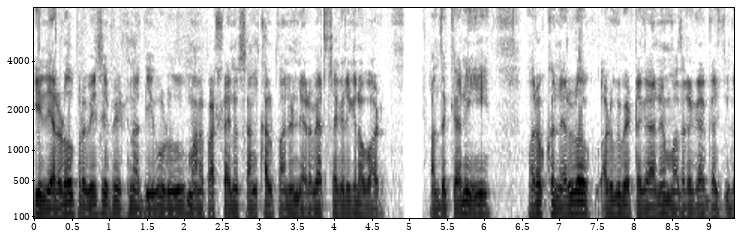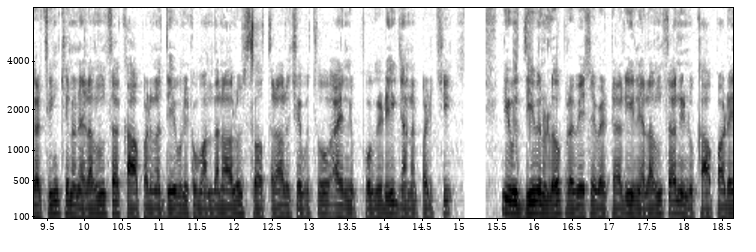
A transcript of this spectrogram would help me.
ఈ నెలలో ప్రవేశపెట్టిన దేవుడు మన పట్ల ఆయన సంకల్పాన్ని నెరవేర్చగలిగిన వాడు అందుకని మరొక నెలలో అడుగుపెట్టగానే మొదటగా గతించిన నెలంతా కాపాడిన దేవునికి వందనాలు స్తోత్రాలు చెబుతూ ఆయన్ని పొగిడి గనపరిచి నీవు దీవెనలో ప్రవేశపెట్టాలి. ఈ నెలంతా నిన్ను కాపాడే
